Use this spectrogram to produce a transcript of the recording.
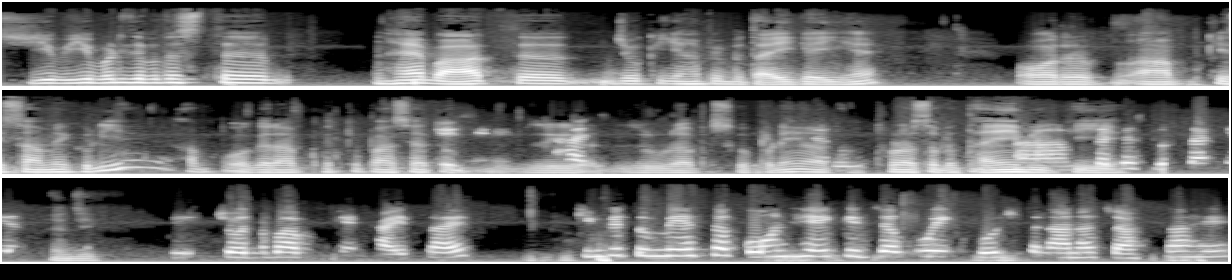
ये ये बड़ी ज़बरदस्त है बात जो कि यहाँ पे बताई गई है। और आपके सामने खुली है आप अगर आप घर के पास है तो हाँ ज़रूर आप इसको पढ़ें। और थोड़ा सा बताएँ भी कि ये हाँ जी। चौदह बाब के अट्ठाईस आयत क्योंकि तुम में ऐसा कौन है कि जब वो एक बुर्ज बनाना चाहता है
